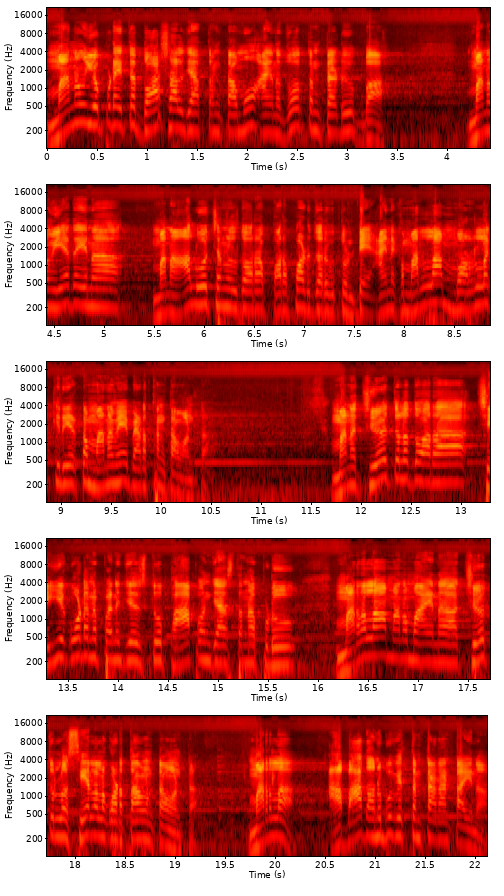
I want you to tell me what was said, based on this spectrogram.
మనం ఎప్పుడైతే దోషాలు చేస్తుంటామో ఆయన చూస్తుంటాడు బా మనం ఏదైనా మన ఆలోచనల ద్వారా పొరపాటు జరుగుతుంటే ఆయనకు మరలా మొరల కిరీటం మనమే పెడుతుంటామంట. మన చేతుల ద్వారా చెయ్యకూడని పని చేస్తూ పాపం చేస్తున్నప్పుడు మరలా మనం ఆయన చేతుల్లో శీలలు కొడతా ఉంటామంట. మరలా ఆ బాధ అనుభవిస్తుంటాడంట ఆయన.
